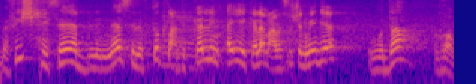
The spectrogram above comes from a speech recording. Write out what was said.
مفيش حساب للناس اللي بتطلع تتكلم أي كلام على السوشيال ميديا وده غلط.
